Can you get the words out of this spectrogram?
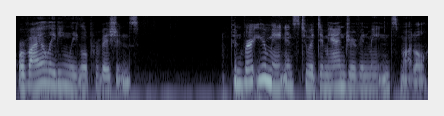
or violating legal provisions. Convert your maintenance to a demand driven maintenance model.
